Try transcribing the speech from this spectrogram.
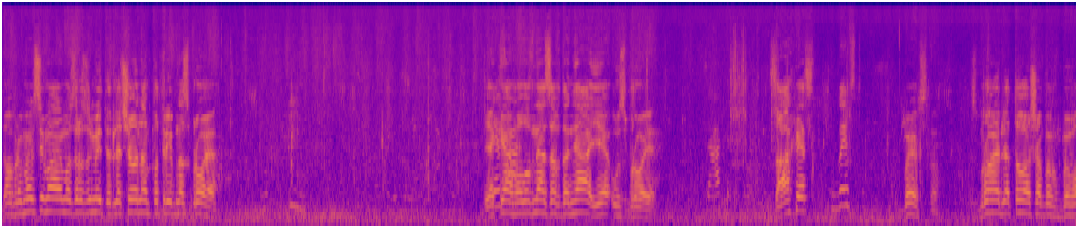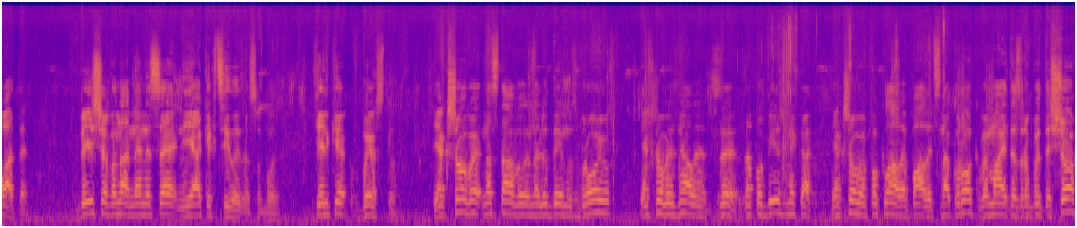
Добре, ми всі маємо зрозуміти, для чого нам потрібна зброя. Яке головне завдання є у зброї? Захист. Захист? Вбивство. Вбивство. Зброя для того, щоб вбивати. Більше вона не несе ніяких цілей за собою. Тільки вбивство. Якщо ви наставили на людину зброю, якщо ви зняли з запобіжника, якщо ви поклали палець на курок, ви маєте зробити що?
